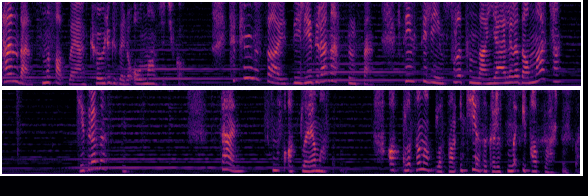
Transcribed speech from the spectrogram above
Senden sınıf atlayan köylü güzeli olmaz Ciciko. Tipin müsait değil yediremezsin sen. Sinsiliğin suratından yerlere damlarken yediremezsin. Sen sınıf atlayamazsın. Atlasan atlasan iki yatak arasında ip atlarsın sen.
